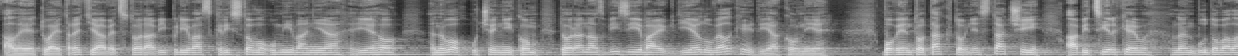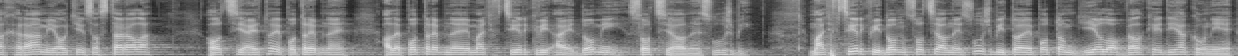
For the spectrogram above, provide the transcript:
Ale je tu aj tretia vec, ktorá vyplýva z Kristovo umývania jeho dvoch učeníkom, ktorá nás vyzýva aj k dielu veľkej diakonie. Poviem to takto, nestačí, aby církev len budovala chrámy a otec sa starala, hoci aj to je potrebné, ale potrebné je mať v cirkvi aj domy sociálnej služby. Mať v cirkvi dom sociálnej služby, to je potom dielo veľkej diakonie.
